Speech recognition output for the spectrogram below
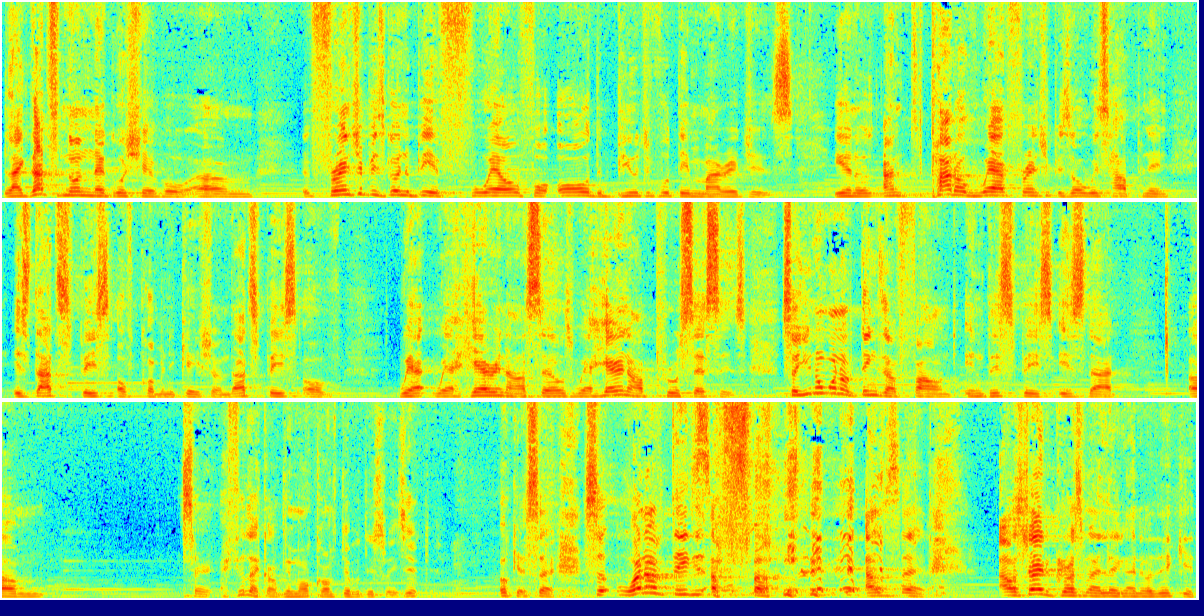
like that's non-negotiable. Um, friendship is going to be a fuel for all the beautiful thing marriages. You know, and part of where friendship is always happening is that space of communication, that space of we're, we're hearing ourselves, we're hearing our processes. So, you know, one of the things I've found in this space is that, um, sorry, I feel like I'll be more comfortable this way. Is it okay? Okay, sorry. So one of the things I found, I'm sorry. I was trying to cross my leg and I was thinking.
